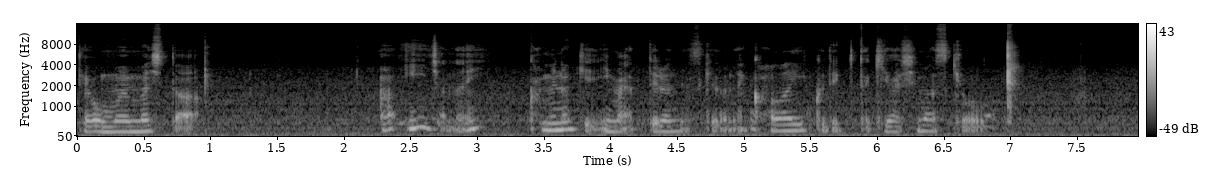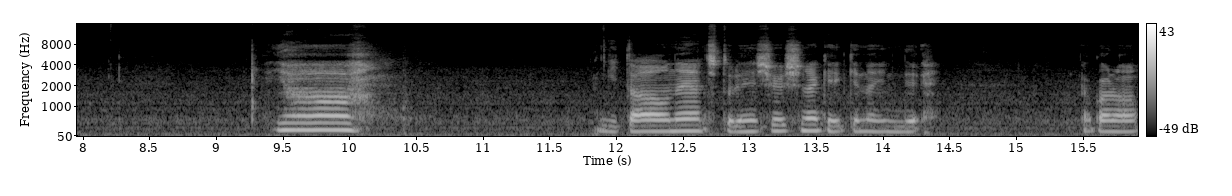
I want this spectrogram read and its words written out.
って思いました。あいいじゃない？髪の毛今やってるんですけどね可愛くできた気がします今日。いやギターをねちょっと練習しなきゃいけないんで。だから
